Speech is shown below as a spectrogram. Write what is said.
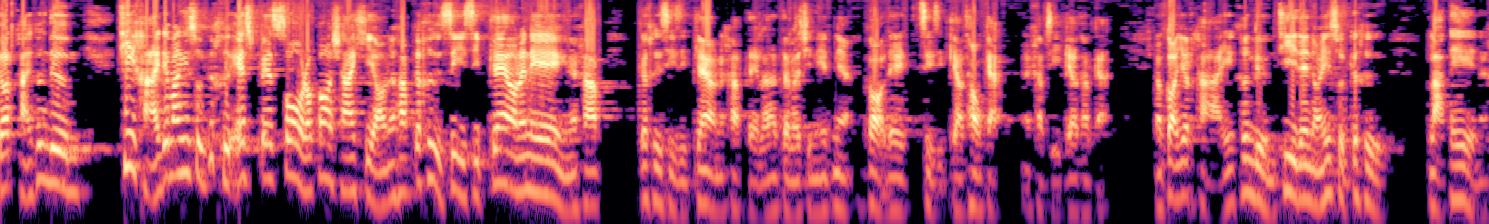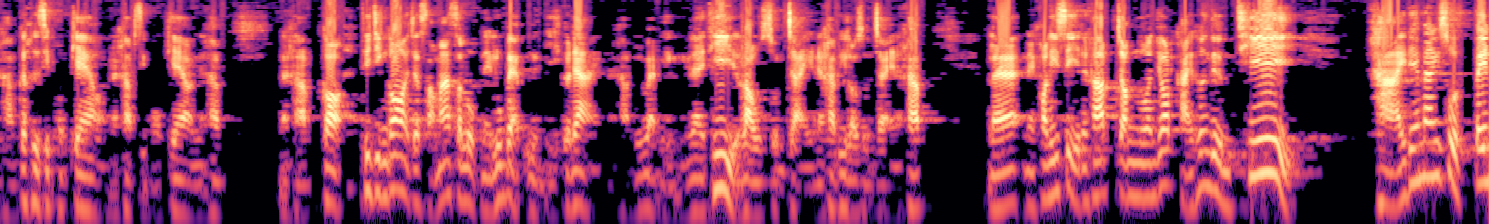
ยอดขายเครื่องดื่มที่ขายได้มากที่สุดก็คือเอสเปรสโซ่แล้วก็ชาเขียวนะครับ ก็คือ 40 แก้วนั่นเองนะครับ ก็คือ 40 แก้วนะครับ แต่ละแต่ละชนิดเนี่ยก็ได้ 40 แก้วเท่ากันนะครับ4แก้วเท่ากัน แล้วก็ยอดขายเครื่องดื่มที่ได้น้อยที่สุดก็คือลาเต้นะครับ ก็คือ 16 แก้วนะครับ 16 แก้วนะครับ นะครับก็ที่จริงก็จะสามารถสรุปในรูปแบบอื่นอีกก็ได้นะครับรูปแบบอื่นได้ที่เราสนใจนะครับที่เราสนใจนะครับ และในข้อที่4นะครับจำนวนยอดขายเครื่องดื่มที่ขายได้มากที่สุดเป็น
